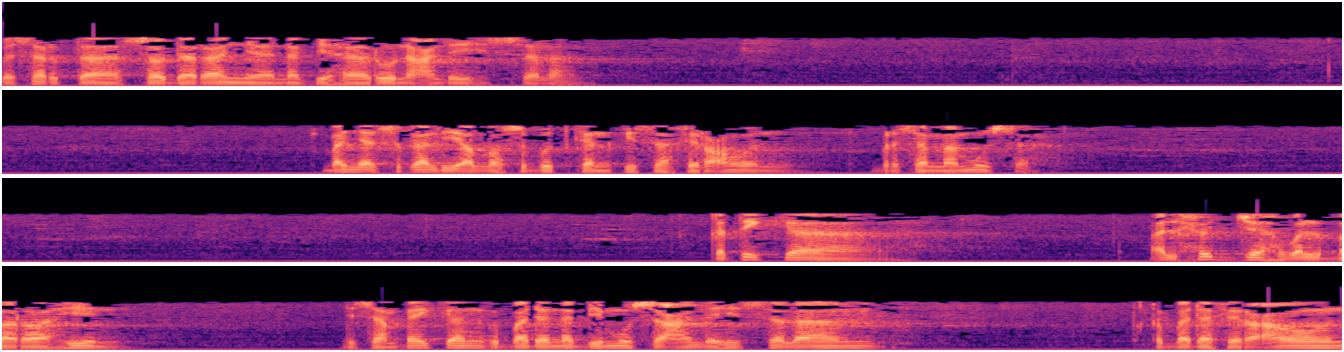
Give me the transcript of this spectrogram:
beserta saudaranya Nabi Harun alaihissalam. Banyak sekali Allah sebutkan kisah Fir'aun bersama Musa. Ketika Al-Hujjah wal Barahin disampaikan kepada Nabi Musa alaihissalam kepada Fir'aun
